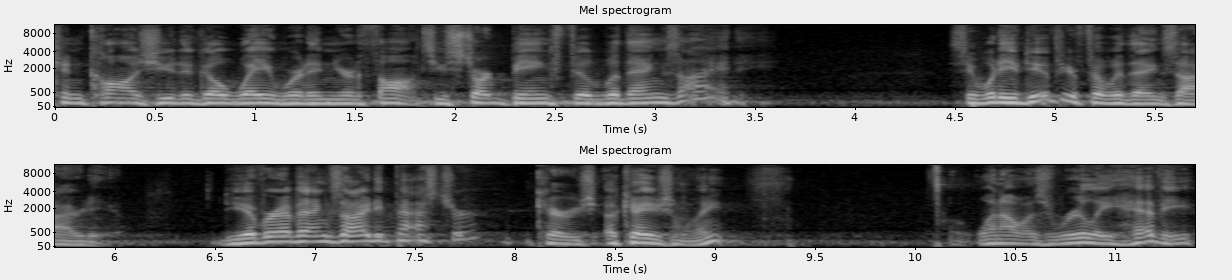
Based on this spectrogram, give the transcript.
can cause you to go wayward in your thoughts. You start being filled with anxiety. See, what do you do if you're filled with anxiety? Do you ever have anxiety, Pastor? Occasionally. When I was really heavy,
